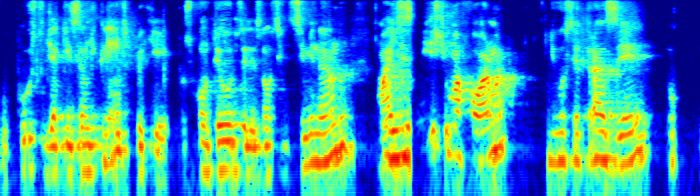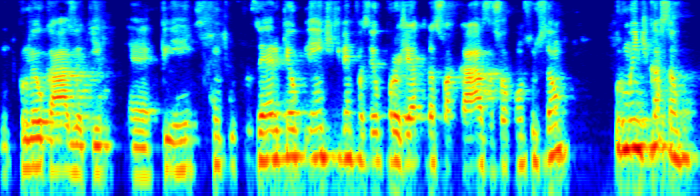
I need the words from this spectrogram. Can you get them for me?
o custo de aquisição de clientes, porque os conteúdos eles vão se disseminando, mas existe uma forma de você trazer, no meu caso aqui, é, clientes com custo zero, que é o cliente que vem fazer o projeto da sua casa, da sua construção, por uma indicação.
